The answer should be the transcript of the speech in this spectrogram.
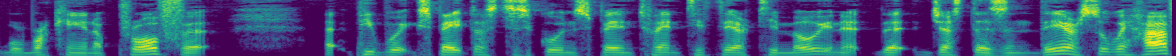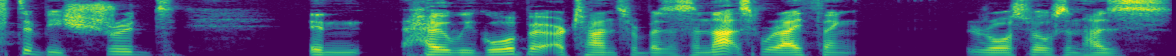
we're working in a profit. Uh, people expect us to go and spend 20, 30 million. It, that just isn't there. So we have to be shrewd in how we go about our transfer business. And that's where I think Ross Wilson has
